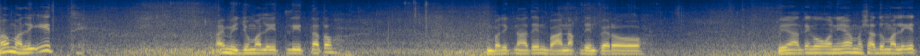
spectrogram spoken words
Ah, maliit. Ay, medyo maliit-liit na to. Balik natin, banak din pero hindi natin kukunin yan, masyado maliit.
